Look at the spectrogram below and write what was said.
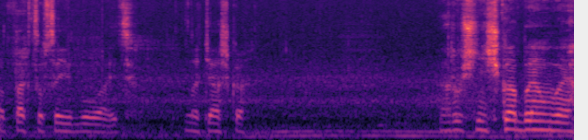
от так це все відбувається. Натяжка ручничка BMW.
